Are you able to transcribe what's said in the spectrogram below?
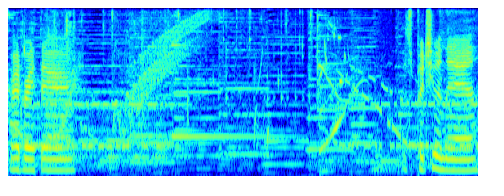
Red right there. Let's put you in there.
